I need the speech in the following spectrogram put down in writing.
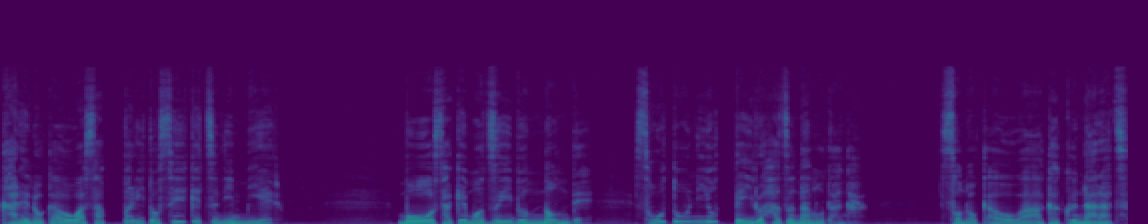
彼の顔はさっぱりと清潔に見える。もう酒もずいぶん飲んで相当に酔っているはずなのだがその顔は赤くならず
